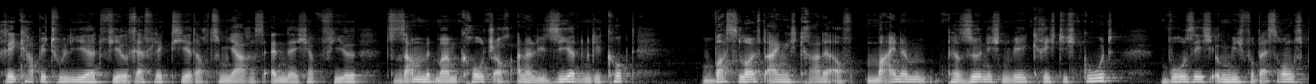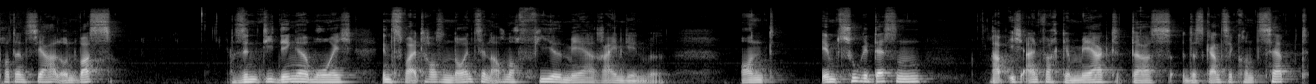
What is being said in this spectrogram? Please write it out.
rekapituliert, viel reflektiert, auch zum Jahresende. Ich habe viel zusammen mit meinem Coach auch analysiert und geguckt, was läuft eigentlich gerade auf meinem persönlichen Weg richtig gut, wo sehe ich irgendwie Verbesserungspotenzial und was sind die Dinge, wo ich in 2019 auch noch viel mehr reingehen will. Und im Zuge dessen habe ich einfach gemerkt, dass das ganze Konzept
